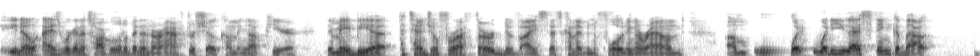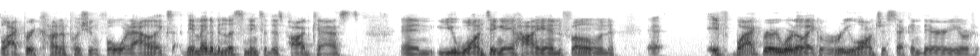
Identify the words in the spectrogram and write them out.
you know, as we're going to talk a little bit in our after show coming up here, there may be a potential for a third device that's kind of been floating around. Um, what what do you guys think about BlackBerry kind of pushing forward? Alex, they might have been listening to this podcast and you wanting a high-end phone. If BlackBerry were to like relaunch a secondary or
